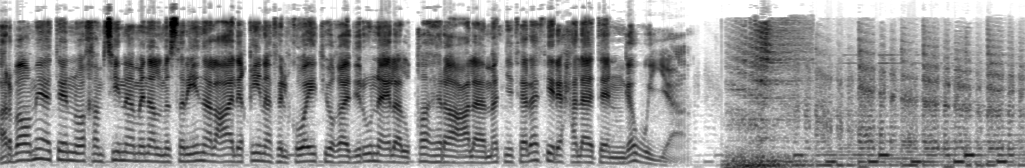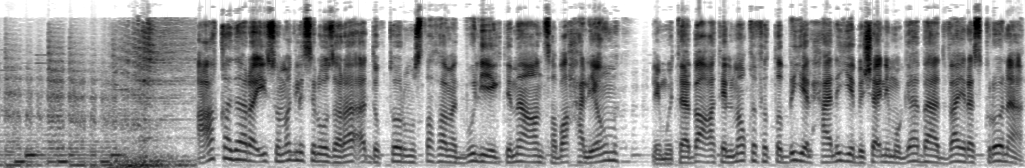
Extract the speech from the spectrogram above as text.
450 من المصريين العالقين في الكويت يغادرون إلى القاهرة على متن ثلاث رحلات جوية. عقد رئيس مجلس الوزراء الدكتور مصطفى مدبولي اجتماعا صباح اليوم لمتابعة الموقف الطبي الحالي بشأن مجابهة فيروس كورونا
